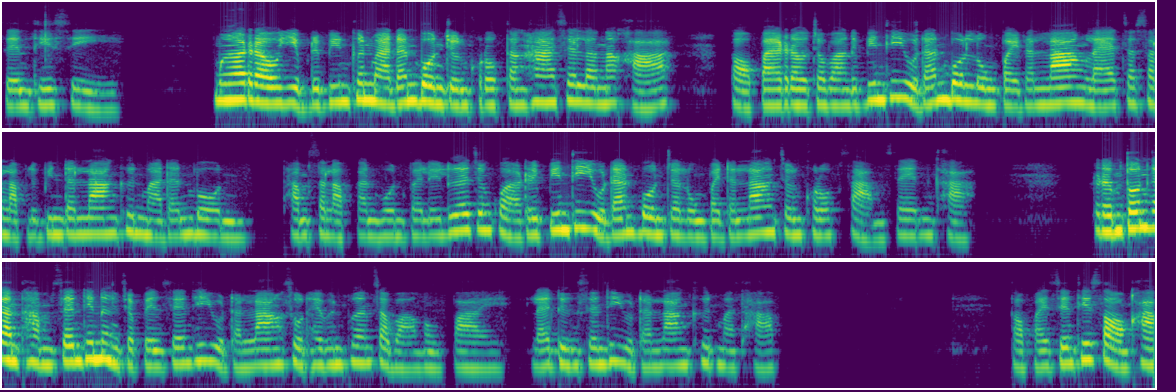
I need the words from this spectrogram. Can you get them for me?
เส้นที่4เมื่อเราหยิบริบบิ้นขึ้นมาด้านบนจนครบทั้ง5เส้นแล้วนะคะ ต่อไปเราจะวางริบบิ้นที่อยู่ด้านบนลงไปด้านล่าง และจะสลับริบบิ้นด้านล่างขึ้นมาด้านบนทำสลับกันวนไปเรื่อยๆจนกว่าริบบิ้นที่อยู่ด้านบนจะลงไปด้านล่างจนครบ3เส้นค่ะเริ่มต้นการทำเส้นที่ 1 จะเป็นเส้นที่อยู่ด้านล่างสุดให้เพื่อนๆจะวางลงไป และดึงเส้นที่อยู่ด้านล่างขึ้นมาทับ ต่อไปเส้นที่2ค่ะ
